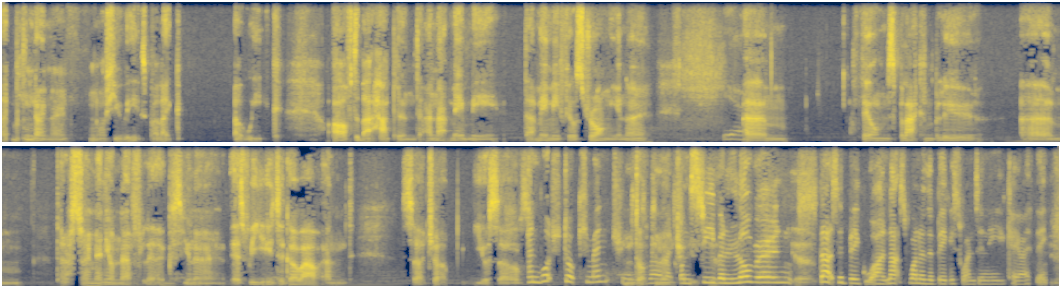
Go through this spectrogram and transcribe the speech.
Uh, No, no, not a few weeks, but like a week after that happened, and that made me that made me feel strong, you know. Yeah. Um, films, Black and Blue. Um, there are so many on Netflix. You know, it's for you to go out and search up yourselves. and watch documentaries as well, like on Documentaries, Stephen Lawrence. Yeah. That's a big one. That's one of the biggest ones in the UK, I think. Yeah.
